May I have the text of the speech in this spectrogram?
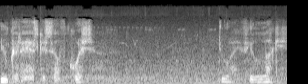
you gotta ask yourself a question. Do I feel lucky?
